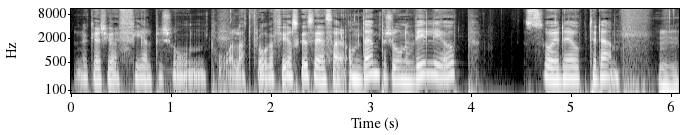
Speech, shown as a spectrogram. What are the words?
nu kanske jag är fel person på att fråga, för jag skulle säga så här, om den personen vill ge upp, så är det upp till den. Mm.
